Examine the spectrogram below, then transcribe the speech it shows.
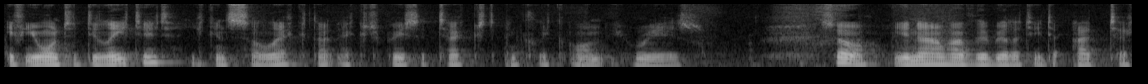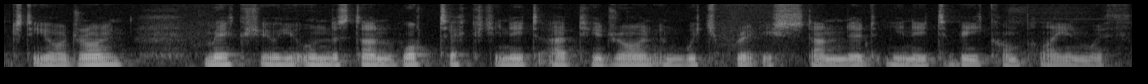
if you want to delete it, you can select that extra piece of text and click on erase. So you now have the ability to add text to your drawing. Make sure you understand what text you need to add to your drawing and which British standard you need to be complying with.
